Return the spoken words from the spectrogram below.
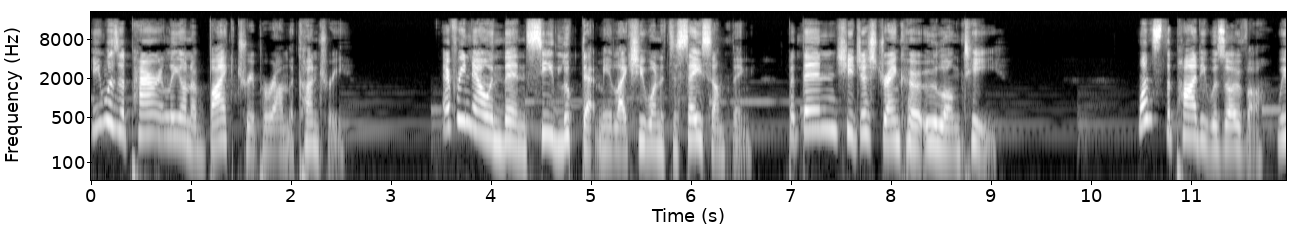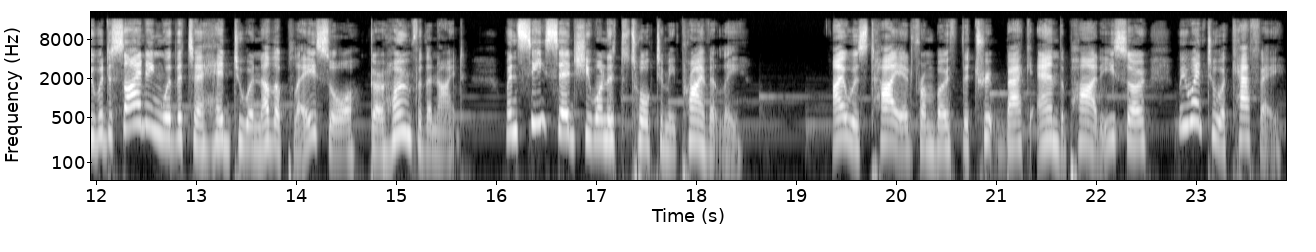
he was apparently on a bike trip around the country. Every now and then, C looked at me like she wanted to say something, but then she just drank her oolong tea. Once the party was over, we were deciding whether to head to another place or go home for the night, when C said she wanted to talk to me privately. I was tired from both the trip back and the party, so we went to a cafe,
